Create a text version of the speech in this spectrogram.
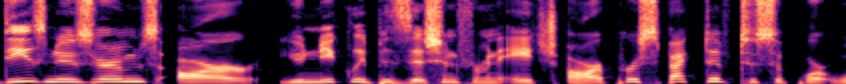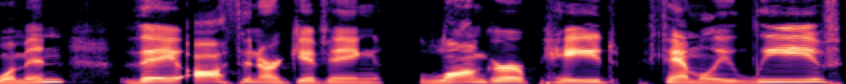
These newsrooms are uniquely positioned from an HR perspective to support women. They often are giving longer paid family leave.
